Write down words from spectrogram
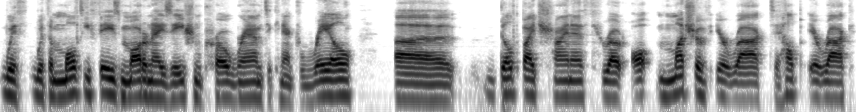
with with a multi-phase modernization program to connect rail, uh, built by China throughout all, much of Iraq to help Iraq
